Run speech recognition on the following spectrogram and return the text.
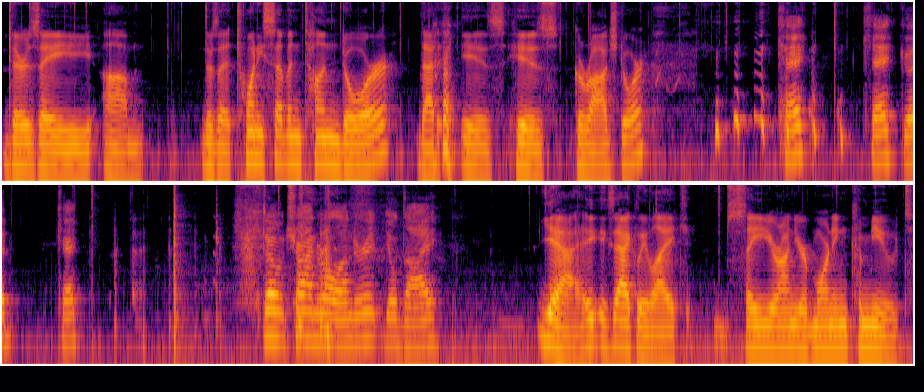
there's a um, there's a 27 ton door that is his garage door. Okay. Okay. Good. Okay. Don't try and roll under it. You'll die. Yeah, exactly. Like, say you're on your morning commute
